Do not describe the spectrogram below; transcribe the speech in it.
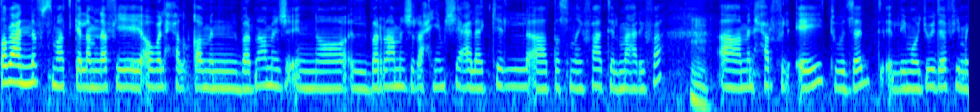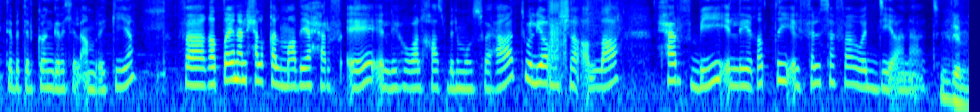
طبعا نفس ما تكلمنا في أول حلقة من البرنامج إنه البرنامج راح يمشي على كل آه تصنيفات المعرفة آه من حرف ال A to Z اللي موجودة في مكتبة الكونغرس الأمريكية. فغطينا الحلقة الماضية حرف A اللي هو الخاص بالموسوعات واليوم إن شاء الله حرف B اللي يغطي الفلسفة والديانات. جميل.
